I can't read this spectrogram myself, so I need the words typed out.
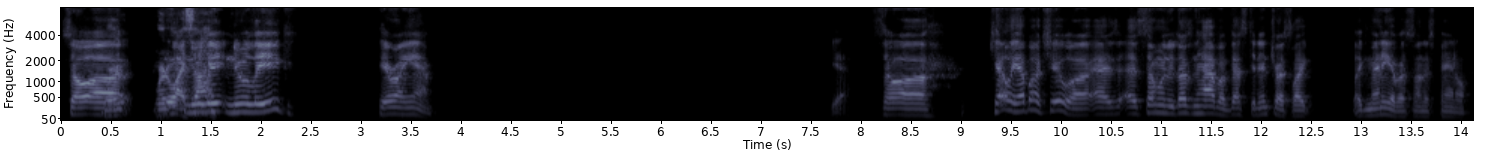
So, uh, Where, where do I new, sign? lea- new league? Here I am. Yeah. So, uh, Kelly, how about you? Uh, as as someone who doesn't have a vested interest like like many of us on this panel,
